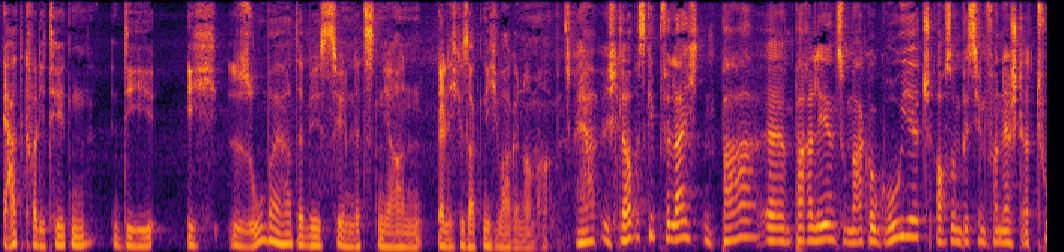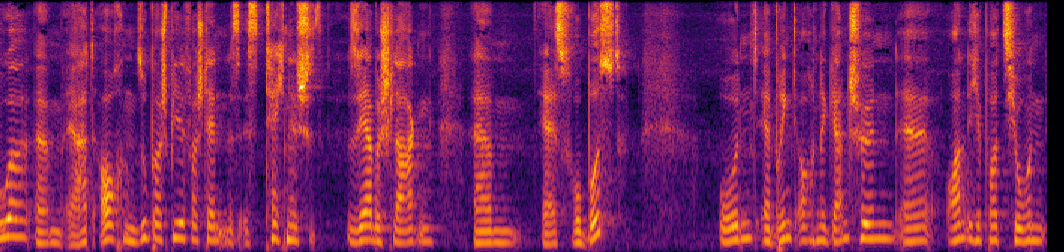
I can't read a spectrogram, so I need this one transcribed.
er hat Qualitäten, die ich so bei Hertha BSC in den letzten Jahren ehrlich gesagt nicht wahrgenommen habe. Ja, ich glaube, es gibt vielleicht ein paar äh, Parallelen zu Marco Grujic, auch so ein bisschen von der Statur. Ähm, er hat auch ein super Spielverständnis, ist technisch sehr beschlagen, ähm, er ist robust und er bringt auch eine ganz schön äh, ordentliche Portion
